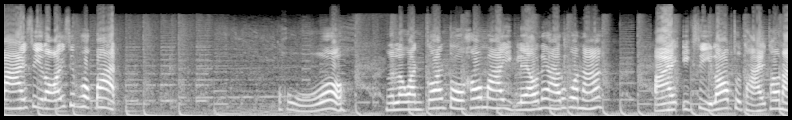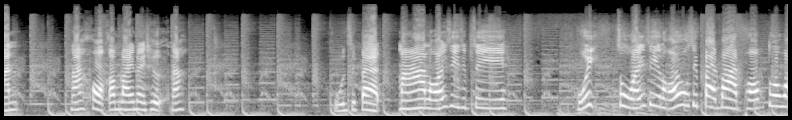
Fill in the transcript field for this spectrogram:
ปลาย 416 บาท โอ้โห เงินรางวัลก้อนโตเข้ามาอีกแล้วนะคะทุกคนนะ ไปอีก 4 รอบสุดท้ายเท่านั้น นะขอกำไรหน่อยเถอะนะ คูณ 18 มา 144หุยสวย 468 บาท พร้อมตัวไว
